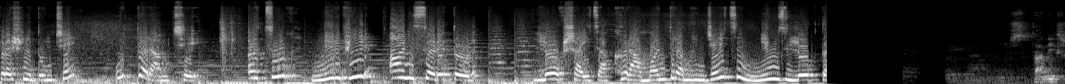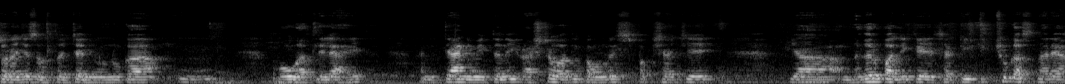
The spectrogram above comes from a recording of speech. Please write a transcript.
प्रश्न तुमचे उत्तर आमचे. अचूक निर्भीड आणि सडेतोड. लोकशाहीचा खरा मंत्र म्हणजेच न्यूज लोक स्थानिक स्वराज्य संस्थांच्या निवडणुका होऊ घातलेल्या आहेत. आणि त्या निमित्ताने राष्ट्रवादी काँग्रेस पक्षाचे या नगरपालिकेसाठी इच्छुक असणाऱ्या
